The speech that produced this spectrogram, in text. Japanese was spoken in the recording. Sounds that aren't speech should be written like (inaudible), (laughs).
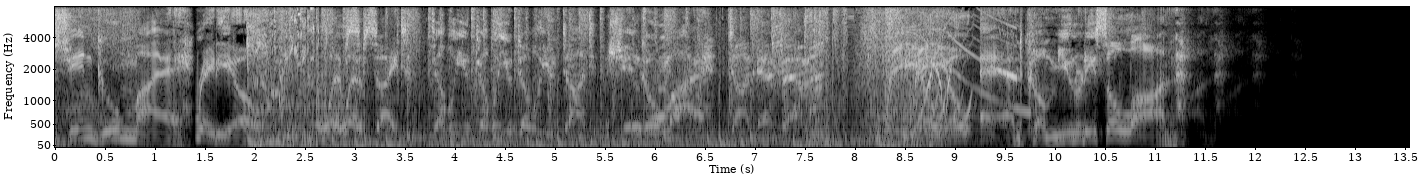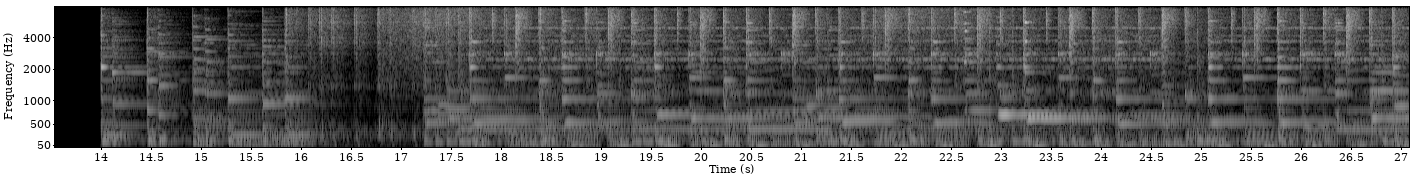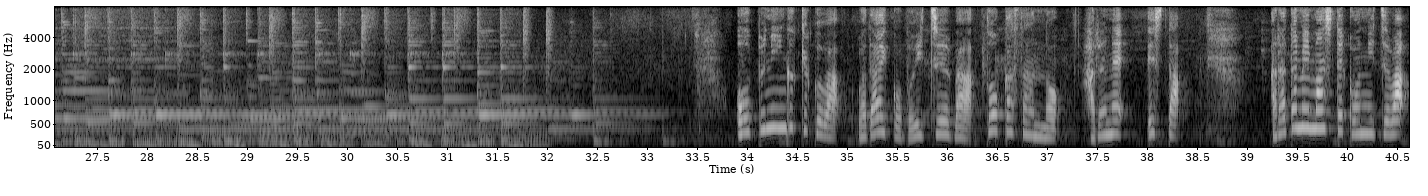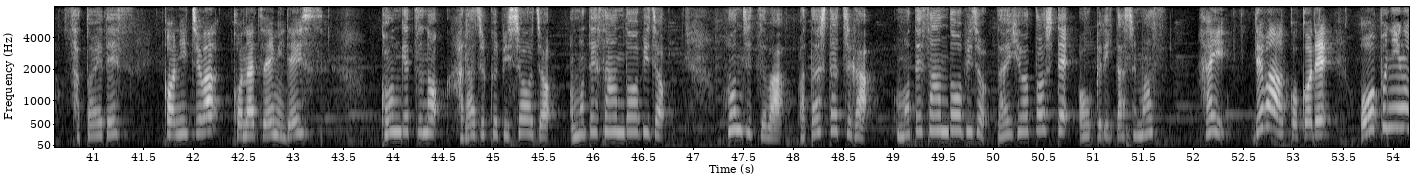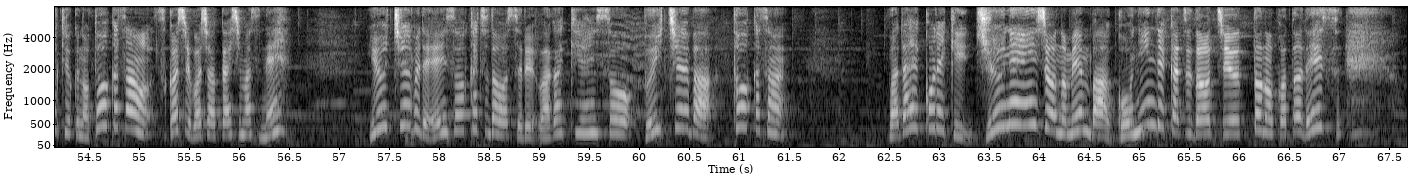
Jingu Mai Radio. Website www.jingumai.fm. Radio and Community Salon. プニング曲は和太鼓 VTuber トーカさんの春音でした。改めましてこんにちは里江です。こんにちは小夏恵美です。今月の原宿美少女表参道美女。本日は私たちが表参道美女代表としてお送りいたします。はいではここでオープニング曲のトーカさんを少しご紹介しますね。YouTube で演奏活動をする和楽器演奏 VTuber トーカさん和太鼓歴10年以上のメンバー5人で活動中とのことです。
